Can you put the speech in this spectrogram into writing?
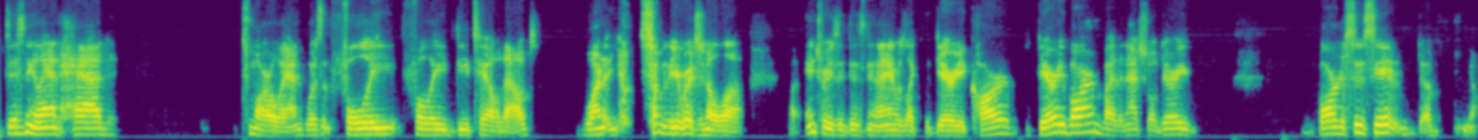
Disneyland had Tomorrowland wasn't fully fully detailed out. One some of the original uh, entries in Disneyland was like the dairy car dairy barn by the National Dairy Barn Associate. Uh, you know,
